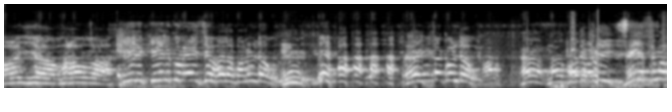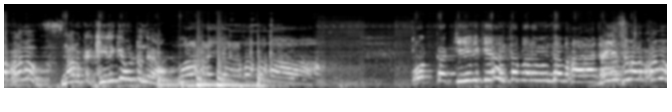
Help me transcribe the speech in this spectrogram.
అయ్యా భావ కీలు కీలుకు వేసి వాళ్ళ బలుండవు. ఉండవు ఆ, నా బలము. నా ఒక కీలికే ఉంటుందిరా. ఒక్క కీలికి అంత బలం ఉందా మహారాజా? వయస్సు వాళ్ళ బలము.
